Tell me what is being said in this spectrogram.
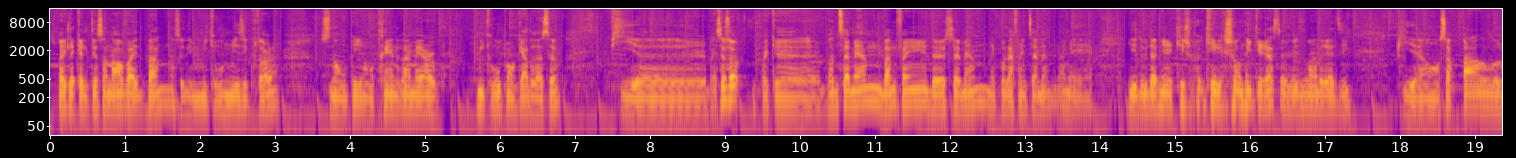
J'espère que la qualité sonore va être bonne. C'est les micros de mes écouteurs. Sinon, on traînera un meilleur micro puis on gardera ça. Puis, euh, ben c'est ça. Fait que bonne semaine, bonne fin de semaine, mais pas la fin de semaine, mais les deux dernières journées qui restent, jeudi, vendredi. Puis, euh, on se reparle,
